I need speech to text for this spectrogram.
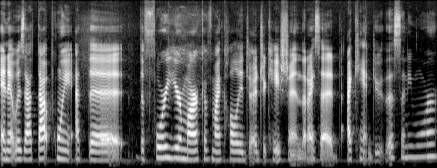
and it was at that point, at the the four year mark of my college education, that I said, I can't do this anymore.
